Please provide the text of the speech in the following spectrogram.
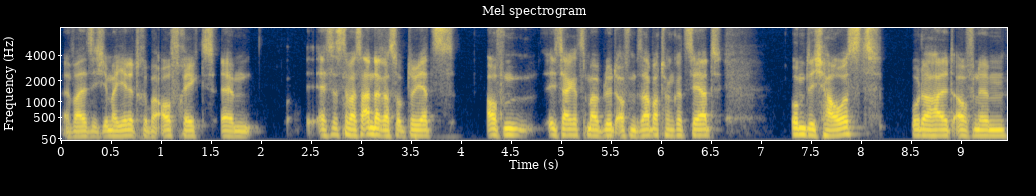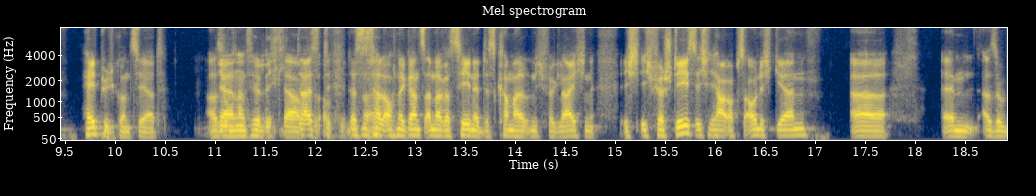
weil sich immer jeder drüber aufregt. Ähm, es ist was anderes, ob du jetzt auf dem, ich sage jetzt mal blöd, auf dem Sabaton-Konzert um dich haust oder halt auf einem Hatebreed-Konzert. Also, ja, natürlich, klar. Das, das ist halt auch eine ganz andere Szene, das kann man halt nicht vergleichen. Ich, ich verstehe es, ich habe es auch nicht gern. Äh, ähm, also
